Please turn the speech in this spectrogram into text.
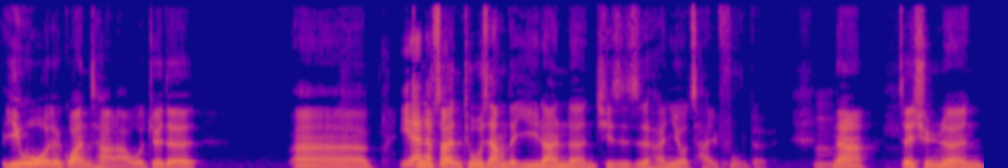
以我的观察啦，我觉得，呃，土生土长的宜兰人其实是很有财富的。嗯，那这群人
